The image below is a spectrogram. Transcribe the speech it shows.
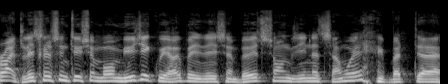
Right, let's listen to some more music. We hope there's some bird songs in it somewhere. but uh,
